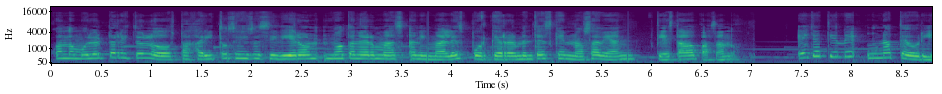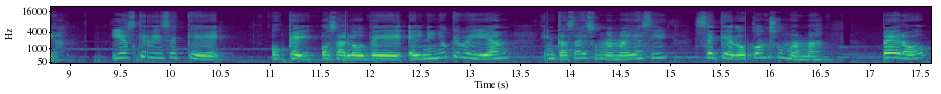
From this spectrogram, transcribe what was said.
Cuando murió el perrito, los pajaritos ellos decidieron no tener más animales porque realmente es que no sabían qué estaba pasando ella tiene una teoría. Y es que dice que, ok, o sea, lo de el niño que veían en casa de su mamá y así, se quedó con su mamá. Pero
